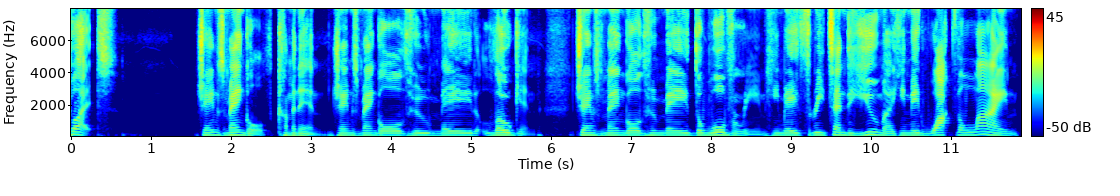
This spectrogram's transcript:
But James Mangold coming in. James Mangold, who made Logan. James Mangold, who made The Wolverine. He made 310 to Yuma. He made Walk the Line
